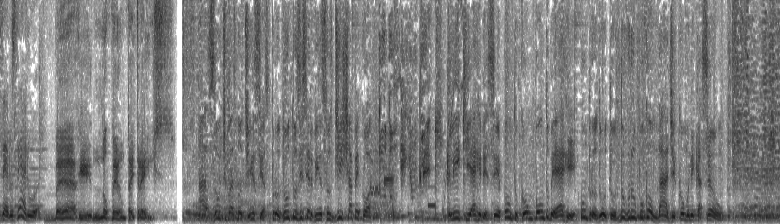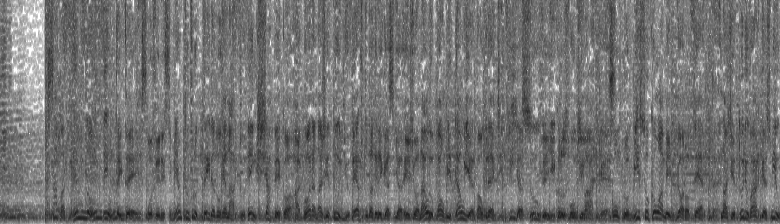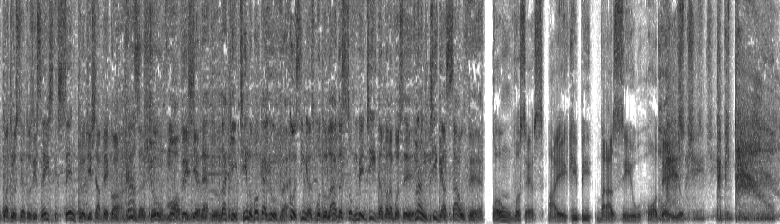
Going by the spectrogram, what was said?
3328-3100. BR 93. As últimas notícias, produtos e serviços de Chapecó. Tudo em um clique. Clique rdc.com.br. Um produto do Grupo Condade Comunicação. Sabadão 93. Oferecimento Fruteira do Renato, em Chapecó. Agora na Getúlio, perto da Delegacia Regional do Palmitão e Erval Grande. Via Sul Veículos Multimarcas. Compromisso com a melhor oferta. Na Getúlio Vargas, 1406, Centro de Chapecó. Casa Show Móveis e Eletro, na Quintino Bocaiúva. Cozinhas moduladas sob medida para você. Na antiga Salve. Com vocês, a equipe Brasil Rodeio. Capital.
